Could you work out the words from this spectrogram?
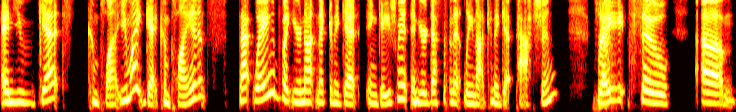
And you get compliant. You might get compliance that way, but you're not, not going to get engagement and you're definitely not going to get passion. Yeah. Right. So, um,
